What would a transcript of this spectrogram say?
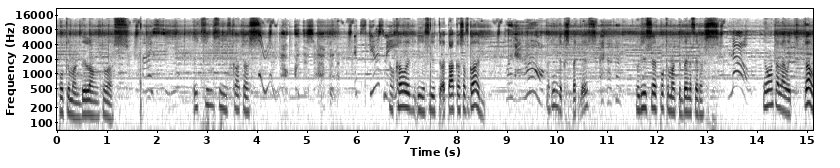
Pokemon belong to us. It seems they've caught us. How could this happen? Excuse me. How cowardly of you to attack us off guard. But how? I didn't expect this. We'll use their Pokemon to benefit us. No. We won't allow it. Go,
